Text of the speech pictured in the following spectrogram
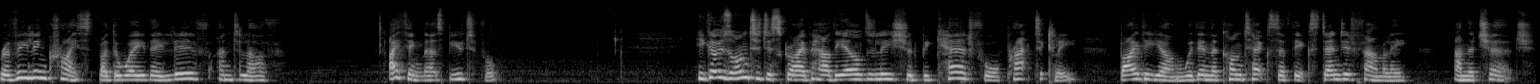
revealing Christ by the way they live and love. I think that's beautiful. He goes on to describe how the elderly should be cared for practically by the young within the context of the extended family and the church.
